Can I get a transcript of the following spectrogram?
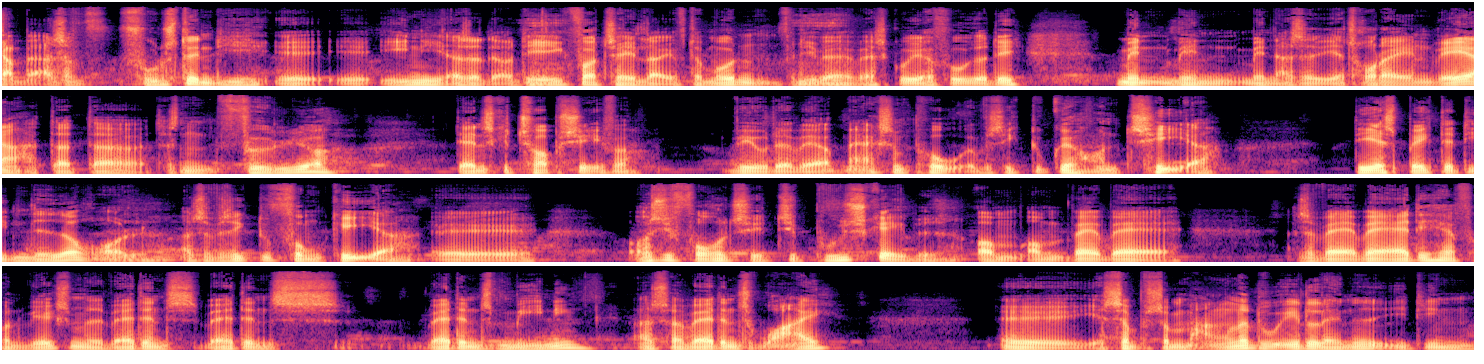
Jamen, altså fuldstændig øh, øh, enig, altså, og det er ikke for at tale dig efter munden, fordi hvad, hvad skulle jeg få ud af det? Men, men, men altså, jeg tror, der er en vær, der, der, der sådan følger danske topchefer, vil jo da være opmærksom på, at hvis ikke du kan håndtere det aspekt af din lederrolle, altså hvis ikke du fungerer, øh, også i forhold til, til budskabet om, om hvad, hvad, Altså, hvad, hvad er det her for en virksomhed? Hvad er dens, hvad er dens, hvad er dens mening? Altså, hvad er dens why? Øh, ja, så, så mangler du et eller andet i din,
